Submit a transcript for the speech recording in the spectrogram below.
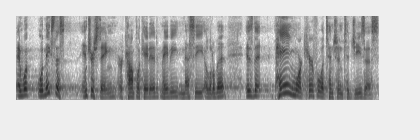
And what, what makes this interesting or complicated, maybe messy a little bit, is that paying more careful attention to Jesus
